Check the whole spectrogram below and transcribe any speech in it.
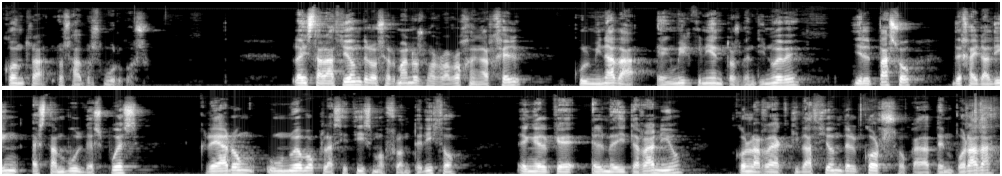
contra los Habsburgos. La instalación de los hermanos Barbarroja en Argel, culminada en 1529, y el paso de Jairadín a Estambul después crearon un nuevo clasicismo fronterizo en el que el Mediterráneo, con la reactivación del corso cada temporada,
